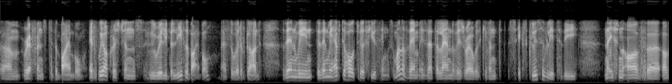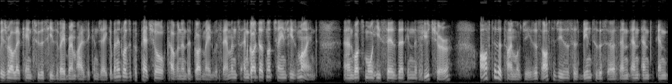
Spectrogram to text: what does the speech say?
um, reference to the Bible. If we are Christians who really believe the Bible as the Word of God, then we then we have to hold to a few things. One of them is that the land of Israel was given exclusively to the nation of uh, of Israel that came through the seeds of Abraham, Isaac, and Jacob, and it was a perpetual covenant that God made with them, and and God does not change His mind. And what's more, He says that in the future after the time of Jesus, after Jesus has been to this earth and, and, and, and,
